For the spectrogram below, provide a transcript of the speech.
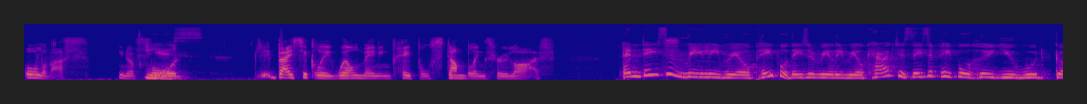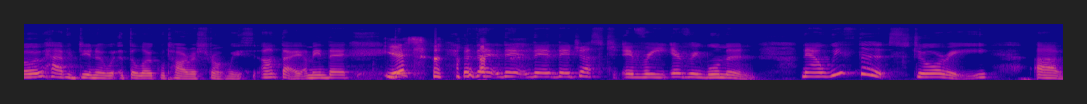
all of us you know flawed Yes. basically well-meaning people stumbling through life And these are really real people. These are really real characters. These are people who you would go have dinner at the local Thai restaurant with, aren't they? I mean, they're yes they're, they're, they're, they're just every every woman. Now, with the story, uh,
